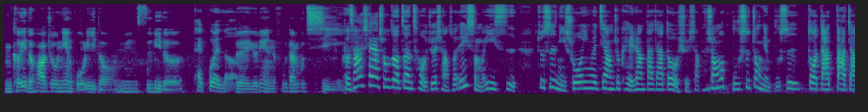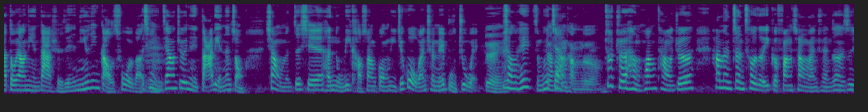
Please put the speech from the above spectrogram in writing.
你可以的话就念国立的哦，因为私立的太贵了，对，有点负担不起。可是他现在出这个政策，我就想说，诶，什么意思？就是你说，因为这样就可以让大家都有学校。想说不是重点，不是大家大家都要念大学这些，你有点搞错了吧？而且你这样就有点打脸那种像我们这些很努力考上公立，结果我完全没补助诶。对，就想说，嘿，怎么会这样？荒唐了，就觉得很荒唐。我觉得他们政策的一个方向完全真的是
